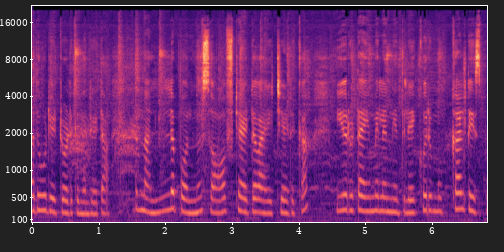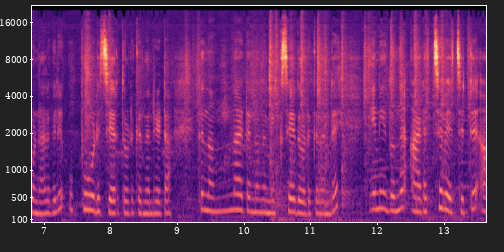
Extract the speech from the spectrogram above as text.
അതുകൂടി ഇട്ട് കൊടുക്കുന്നുണ്ട് കേട്ടോ ഇത് നല്ല പോലെ ഒന്ന് സോഫ്റ്റായിട്ട് വഴറ്റിയെടുക്കുക ഈ ഒരു ടൈമിൽ തന്നെ ഇതിലേക്ക് ഒരു മുക്കാൽ ടീസ്പൂൺ അളവിൽ ഉപ്പ് കൂടി ചേർത്ത് കൊടുക്കുന്നുണ്ട് കേട്ടോ. ഇത് നന്നായിട്ട് തന്നെ ഒന്ന് മിക്സ് ചെയ്ത് കൊടുക്കുന്നുണ്ട്. ഇനി ഇതൊന്ന് അടച്ച് വെച്ചിട്ട് ആ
